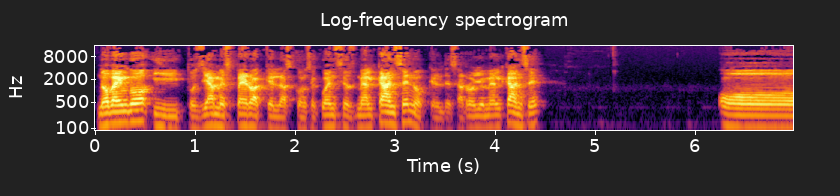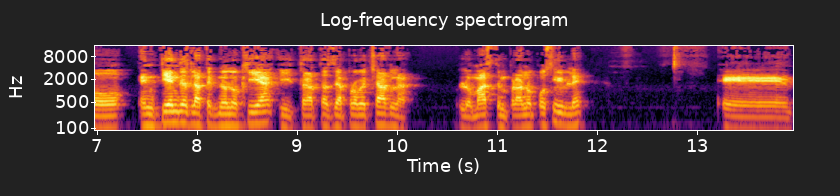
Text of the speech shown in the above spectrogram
no vengo y pues ya me espero a que las consecuencias me alcancen o que el desarrollo me alcance. O entiendes la tecnología y tratas de aprovecharla lo más temprano posible. Eh,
